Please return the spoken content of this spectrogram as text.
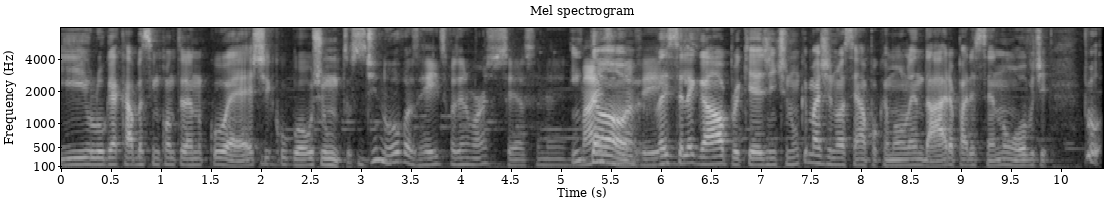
E o Lugia acaba se encontrando com o Ash e com o Gol juntos. De novo as raids fazendo o maior sucesso, né? Mais Então, uma vez. vai ser legal, porque a gente nunca imaginou assim, ah, Pokémon lendário aparecendo num ovo de. Pô,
